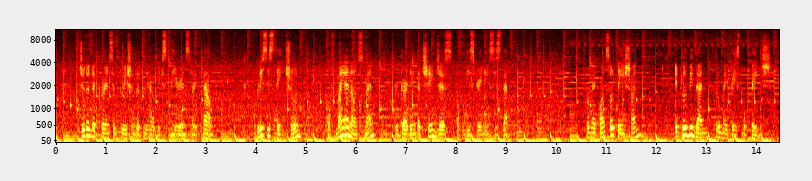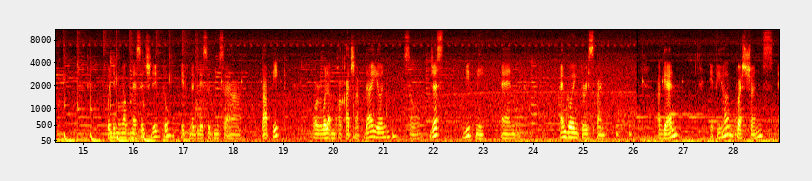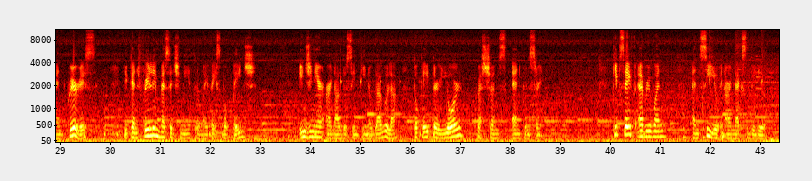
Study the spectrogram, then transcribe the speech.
due to the current situation that we have experienced right now. Please stay tuned of my announcement regarding the changes of this grading system. For my consultation, it will be done through my Facebook page. Pwede mo mag-message dito if nag-lisod mo sa topic or wala mo ka-catch up dayon. So, just beat me and I'm going to respond. Again, if you have questions and queries, you can freely message me through my Facebook page, Engineer Arnaldo Centino Gagula, to cater your questions and concern. Keep safe everyone and see you in our next video.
